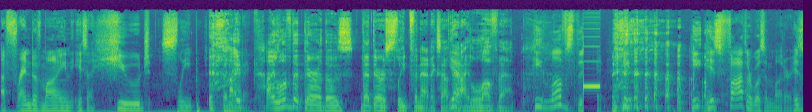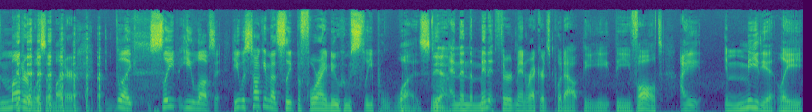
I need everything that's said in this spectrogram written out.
A friend of mine is a huge sleep fanatic. I love that there are those that there are sleep fanatics out there. I love that. He loves the. He, he, his father was a mutter. His mother was a mutter. Like sleep, he loves it. He was talking about sleep before I knew who sleep was. Yeah. And then the minute Third Man Records put out the the vault, I immediately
